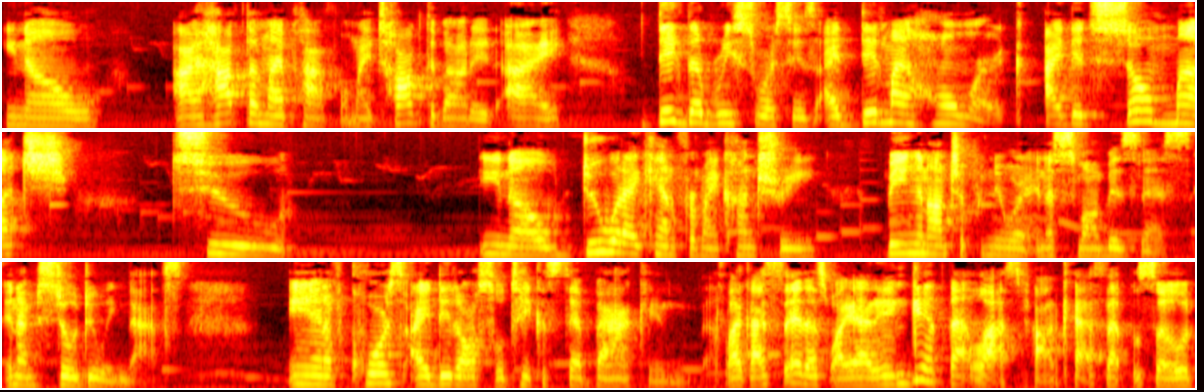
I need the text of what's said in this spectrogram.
You know, I hopped on my platform, I talked about it, I digged up resources, I did my homework, I did so much to, you know, do what I can for my country, being an entrepreneur in a small business, and I'm still doing that. And of course, I did also take a step back. And like I said, that's why I didn't get that last podcast episode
